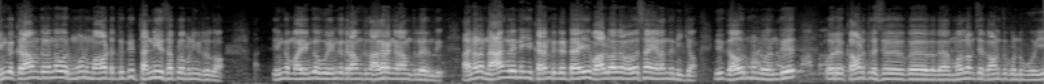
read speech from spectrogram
எங்கள் கிராமத்துல இருந்தால் ஒரு மூணு மாவட்டத்துக்கு தண்ணீர் சப்ளை பண்ணிக்கிட்டு இருக்கோம். எங்கள் மா எங்கள் எங்கள் கிராமத்தில் அகரம் கிராமத்தில் இருந்து. அதனால் நாங்களே இன்றைக்கி கரண்ட் கட் ஆகி வாழ்வாதாரம் விவசாயம் இழந்து நிற்கும் இது கவர்மெண்ட் வந்து ஒரு கவனத்தில் முதலமைச்சர் கவனத்துக்கு கொண்டு போய்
